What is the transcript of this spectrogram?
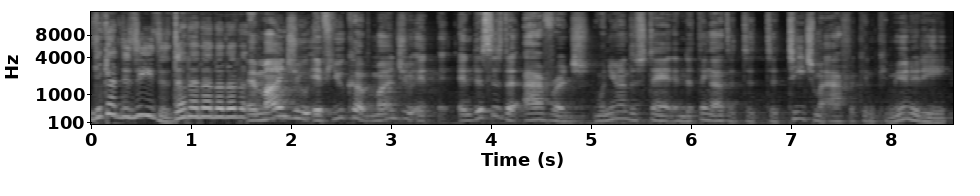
They got diseases. Da da da da da. And mind you, if you come, mind you, and, and this is the average. When you understand, and the thing I have to, to, to teach my African community,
